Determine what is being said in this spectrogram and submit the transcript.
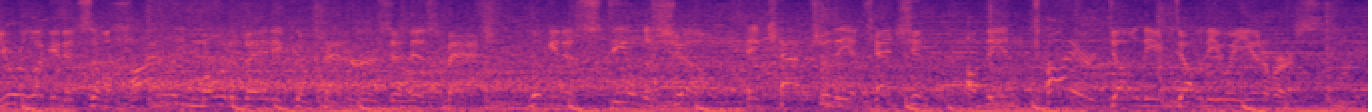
You are looking at some highly motivated competitors in this match, looking to steal the show and capture the attention of the entire WWE Universe.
